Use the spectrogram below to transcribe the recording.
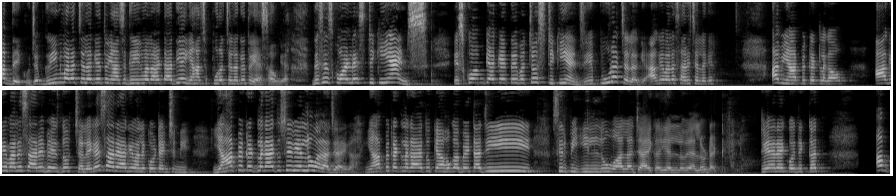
अब देखो, जब ग्रीन वाला चला गया तो यहाँ से ग्रीन वाला हटा दिया, यहाँ से पूरा चला गया तो ऐसा हो गया। This is called a sticky ends इसको हम क्या कहते हैं बच्चों? स्टिकी एंड्स ये पूरा चला गया, आगे वाला सारे चले गए। अब यहाँ पे कट लगाओ। आगे वाले सारे भेज दो, चले गए सारे आगे वाले, कोई टेंशन नहीं। यहाँ पे कट लगाए तो सिर्फ़ येल्लो वाला जाएगा। यहाँ पे कट लगाया तो क्या होगा बेटा जी? सिर्फ़ येल्लो वाला जाएगा येल्लो येल्लो डट्टी फेलो क्लियर है? कोई दिक्कत? अब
